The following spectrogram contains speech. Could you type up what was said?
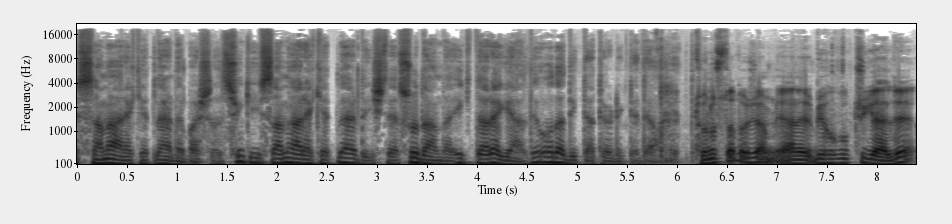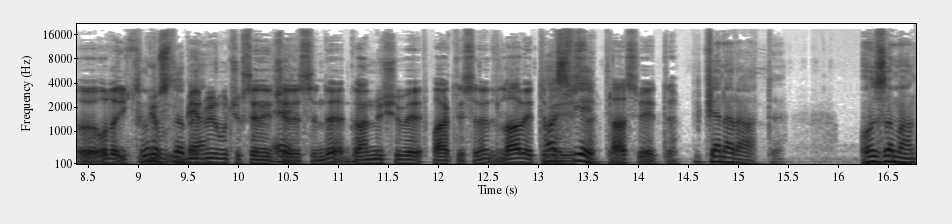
İslami hareketler de başarısız. Çünkü İslami hareketler de işte Sudan'da iktidara geldi. O da diktatörlükte devam etti. Tunus'ta da hocam yani bir hukukçu geldi. Ee, O da iki, Tunus'ta bir, da- bir, bir buçuk sene içerisinde Gannüşü ve partisini lağvetti Tasfiye mecliste. etti. Tasfiye etti. bir kenara attı. O zaman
